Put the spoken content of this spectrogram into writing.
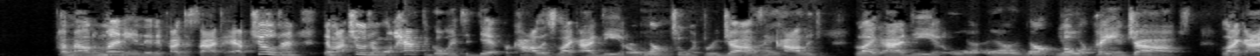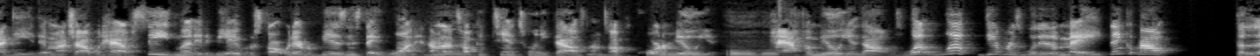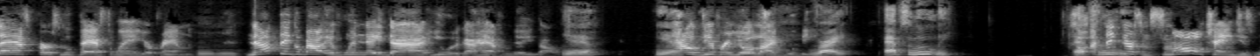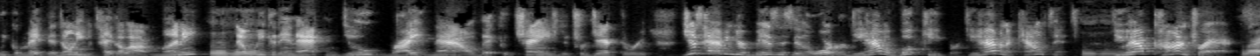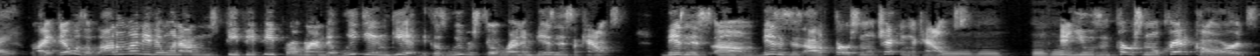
amount of money and that if I decide to have children, that my children won't have to go into debt for college like I did or work mm. two or three jobs right. in college like I did or or work lower paying jobs like I did, that my child would have seed money to be able to start whatever business they wanted. I'm not mm-hmm. talking 10, 20,000. I'm talking quarter 1000000 mm-hmm. half a million dollars. What, what difference would it have made? Think about the last person who passed away in your family. Mm-hmm. Now think about if when they died, you would have got half a million dollars. Yeah. Yeah. How different your life would be. Right. Absolutely. So Absolutely. I think there are some small changes we could make that don't even take a lot of money mm-hmm. that we could enact and do right now that could change the trajectory. Just having your business in order. Do you have a bookkeeper? Do you have an accountant? Mm-hmm. Do you have contracts? Right. Right. There was a lot of money that went out in this PPP program that we didn't get because we were still running business accounts, business um businesses out of personal checking accounts mm-hmm. mm-hmm. and using personal credit cards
